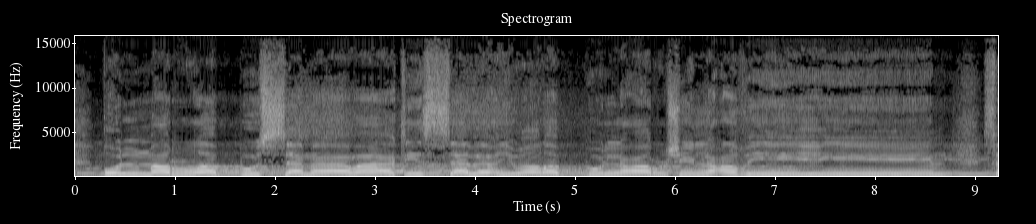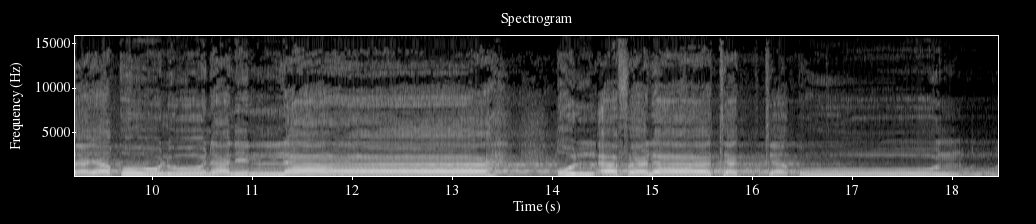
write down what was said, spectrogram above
قل من رب السماوات السبع ورب العرش العظيم سيقولون لله قل أفلا تتقون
